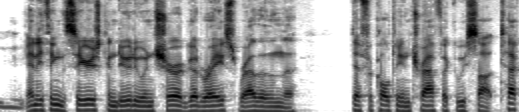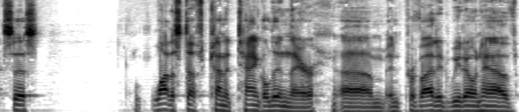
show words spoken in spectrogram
Mm-hmm. Anything the series can do to ensure a good race rather than the difficulty in traffic we saw at Texas. A lot of stuff kind of tangled in there. Um, and provided we don't have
